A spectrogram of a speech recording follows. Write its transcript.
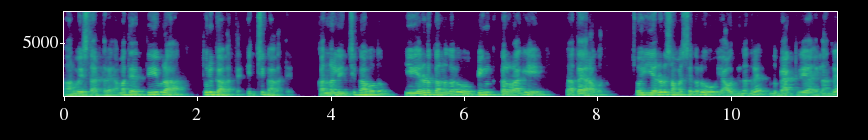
ಅನುಭವಿಸ್ತಾ ಇರ್ತಾರೆ. ಮತ್ತೆ ತೀವ್ರ ತುರಿಕಾಗತ್ತೆ ಇಚ್ಚಿಂಗ್ ಆಗತ್ತೆ. ಕಣ್ಣಲ್ಲಿ ಇಚ್ಚಿಂಗ್ ಆಗೋದು. ಈ ಎರಡು ಕಣ್ಣುಗಳು ಪಿಂಕ್ ಕಲರ್ ಆಗಿ ತಯಾರಾಗೋದು. ಸೊ ಈ ಎರಡು ಸಮಸ್ಯೆಗಳು ಯಾವ್ದಿಂದ ಅಂದ್ರೆ ಒಂದು ಬ್ಯಾಕ್ಟೀರಿಯಾ ಇಲ್ಲ ಅಂದ್ರೆ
